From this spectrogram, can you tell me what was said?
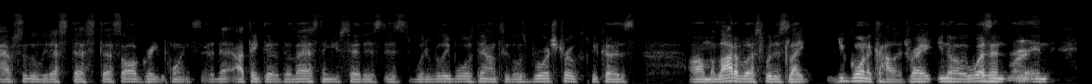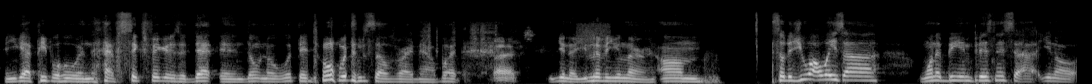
Absolutely, that's that's that's all great points. And I think the the last thing you said is is what it really boils down to those broad strokes because um, a lot of us would just like you're going to college, right? You know, it wasn't, right. and and you got people who have six figures of debt and don't know what they're doing with themselves right now. But you know, you live and you learn. Um, so did you always uh want to be in business? Uh, you know,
